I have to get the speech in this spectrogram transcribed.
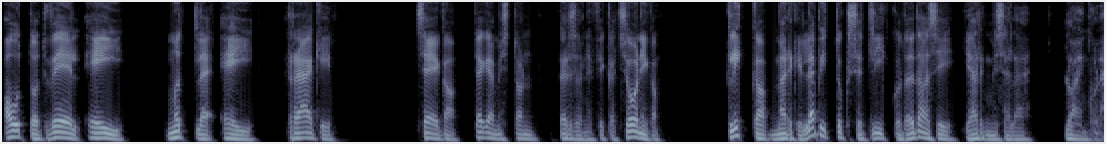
autod veel ei mõtle, ei räägi. seega tegemist on personifikatsiooniga. klikka märgi läbituks, et liikuda edasi järgmisele loengule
